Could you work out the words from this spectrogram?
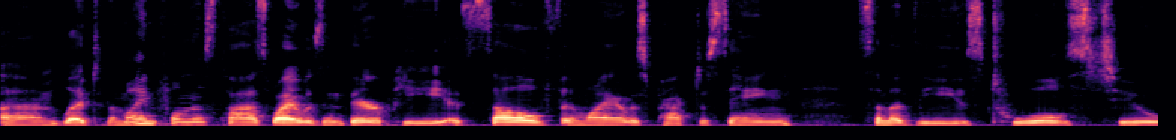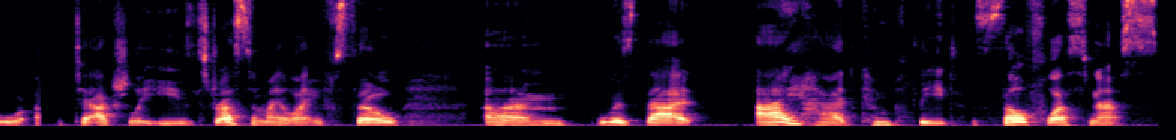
um, led to the mindfulness class, why I was in therapy itself, and why I was practicing some of these tools to to actually ease stress in my life. So, um, was that I had complete selflessness.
